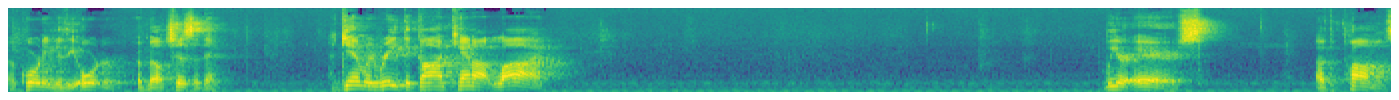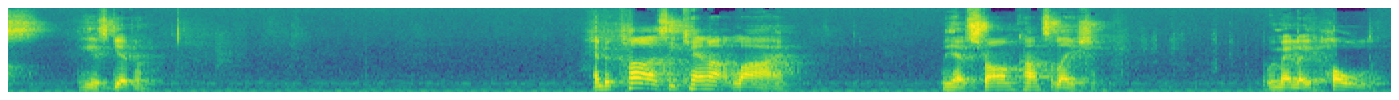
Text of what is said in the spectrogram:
according to the order of Melchizedek. Again, we read that God cannot lie we are heirs of the promise He has given. And because He cannot lie, we have strong consolation that we may lay hold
